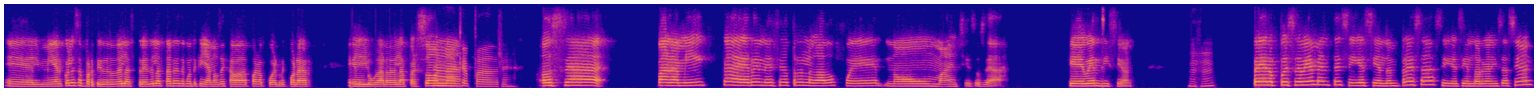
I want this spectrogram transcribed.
el miércoles a partir de las 3 de la tarde, de cuenta que ya nos dejaba para poder decorar el lugar de la Ah, persona. qué padre. O sea, para mí caer en ese otro lado fue, no manches, o sea, qué bendición. Pero pues obviamente sigue siendo empresa, sigue siendo organización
